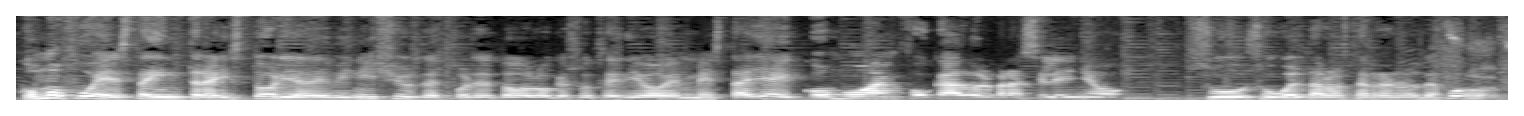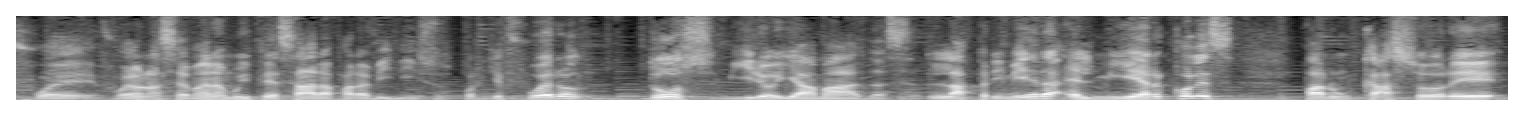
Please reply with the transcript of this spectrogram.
¿Cómo fue esta intrahistoria de Vinicius después de todo lo que sucedió en Mestalla y cómo ha enfocado el brasileño su, vuelta a los terrenos de fuego? Fue, fue, una semana muy pesada para Vinicius porque fueron dos videollamadas. La primera el miércoles para un caso de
